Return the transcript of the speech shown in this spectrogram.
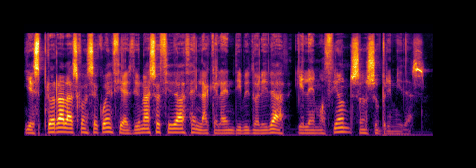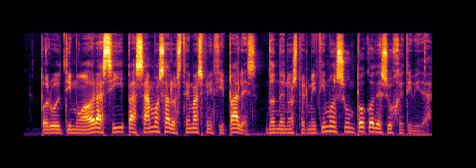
y explora las consecuencias de una sociedad en la que la individualidad y la emoción son suprimidas. Por último, ahora sí pasamos a los temas principales, donde nos permitimos un poco de subjetividad.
